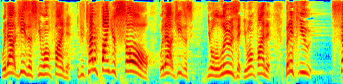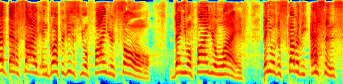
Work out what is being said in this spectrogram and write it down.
without Jesus, you won't find it. If you try to find your soul without Jesus, you will lose it. You won't find it. But if you set that aside and go after Jesus, you will find your soul. Then you will find your life. Then you will discover the essence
